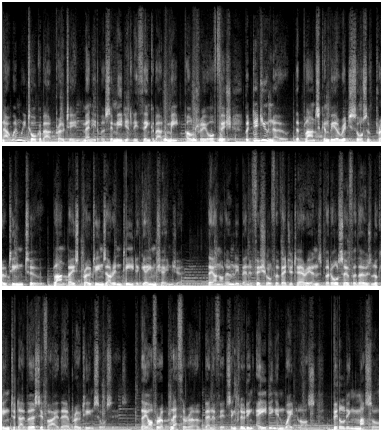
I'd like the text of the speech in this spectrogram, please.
Now, when we talk about protein, many of us immediately think about meat, poultry, or fish. But did you know that plants can be a rich source of protein too? Plant-based proteins are indeed a game changer. They are not only beneficial for vegetarians, but also for those looking to diversify their protein sources. They offer a plethora of benefits, including aiding in weight loss, building muscle,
